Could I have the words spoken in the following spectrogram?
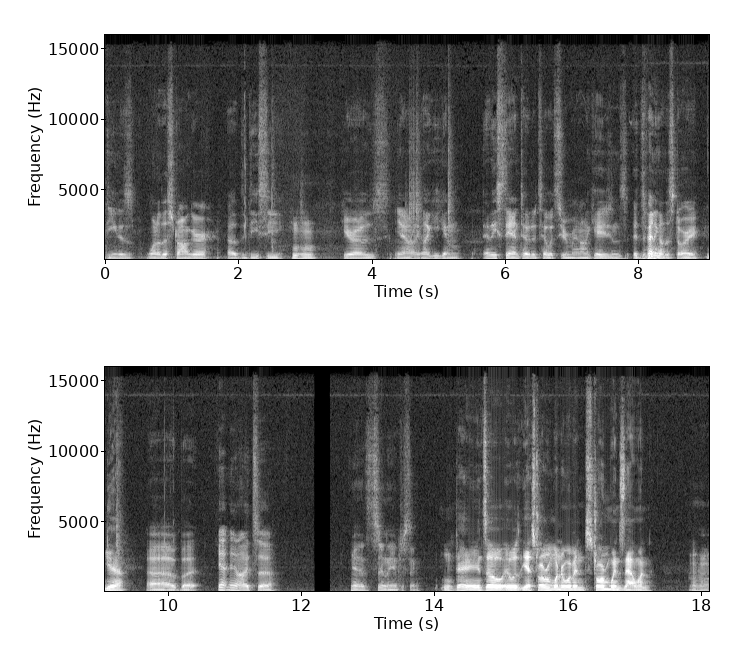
Dean is one of the stronger of the DC hmm heroes. You know, like he can at least stand toe to toe with Superman on occasions, depending on the story. Yeah. Uh, but yeah, you know, it's uh, yeah, it's certainly interesting. Okay, and so it was yeah, Storm and Wonder Woman. Storm wins that one, hmm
